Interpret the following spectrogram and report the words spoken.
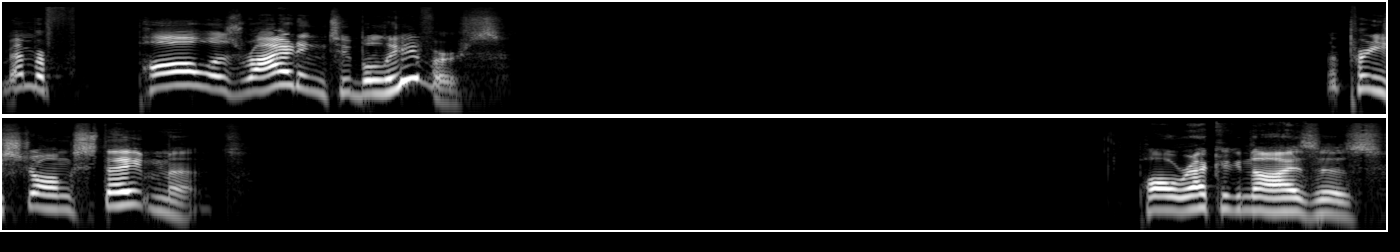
Remember, Paul was writing to believers. A pretty strong statement. Paul recognizes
